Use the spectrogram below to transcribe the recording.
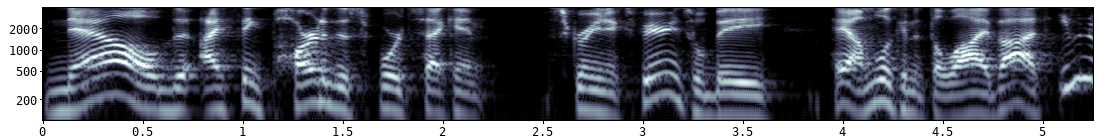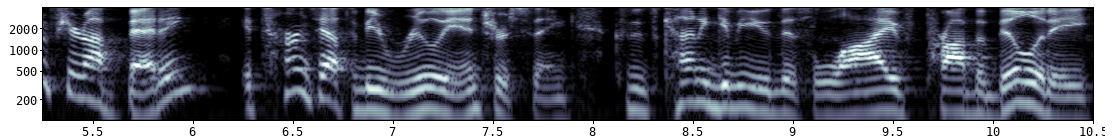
Now, the, I think part of the sports second screen experience will be hey, I'm looking at the live odds. Even if you're not betting, it turns out to be really interesting because it's kind of giving you this live probability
